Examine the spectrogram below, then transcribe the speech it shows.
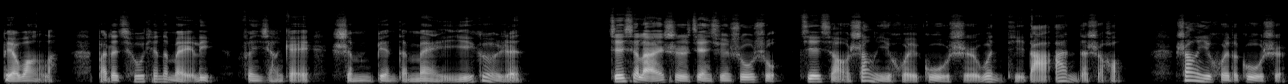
别忘了。把这秋天的美丽分享给身边的每一个人。接下来是建勋叔叔揭晓上一回故事问题答案的时候。上一回的故事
